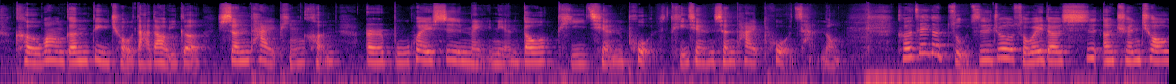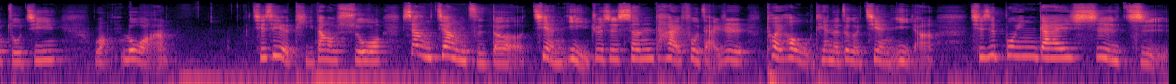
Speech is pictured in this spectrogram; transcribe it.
渴望跟地球达到一个生态平衡，而不会是每年都提前破、提前生态破产哦。可这个组织就所谓的是呃全球足迹网络啊，其实也提到说，像这样子的建议，就是生态负载日退后五天的这个建议啊。其实不应该是指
